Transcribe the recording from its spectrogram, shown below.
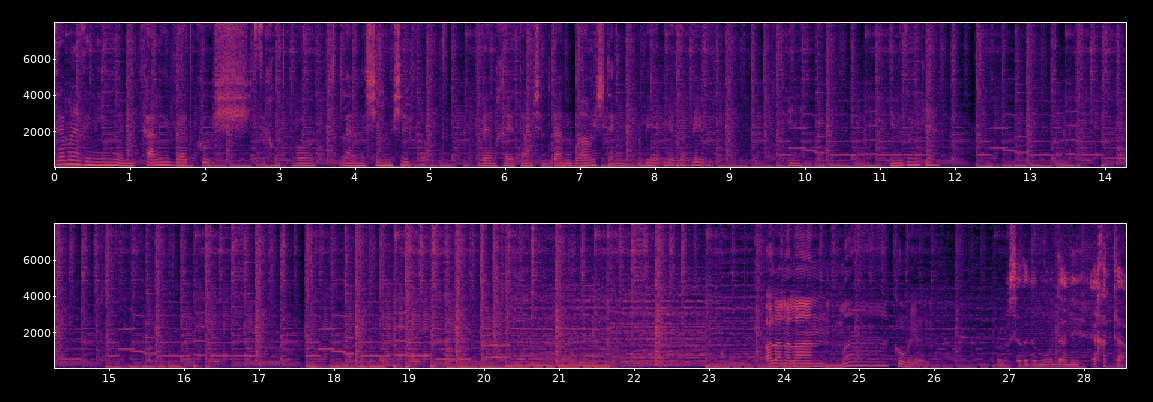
אתם מאזינים למיקלי ועד כוש, שיחות גבוהות לאנשים עם שאיפות, בהנחייתם של דני בראונשטיין ויאיר רביב. הנה, הנה זה מגיע. אהלן אהלן, מה קורה יאיר? בסדר גמור דני, איך אתה?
